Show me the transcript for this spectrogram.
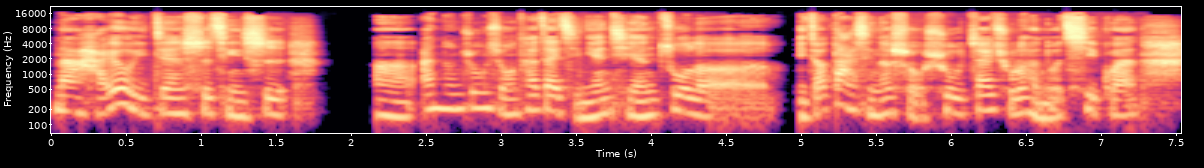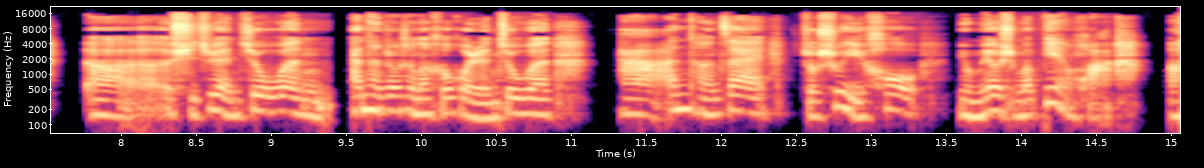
那还有一件事情是，嗯，安藤忠雄他在几年前做了比较大型的手术，摘除了很多器官。呃，许志远就问安藤忠雄的合伙人，就问他安藤在手术以后有没有什么变化啊？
